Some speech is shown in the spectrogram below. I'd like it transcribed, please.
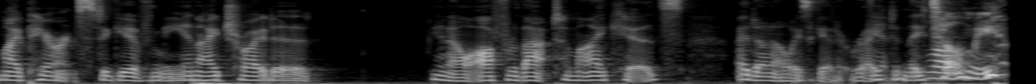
my parents to give me? And I try to, you know, offer that to my kids. I don't always get it right, yeah. and they well, tell me.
